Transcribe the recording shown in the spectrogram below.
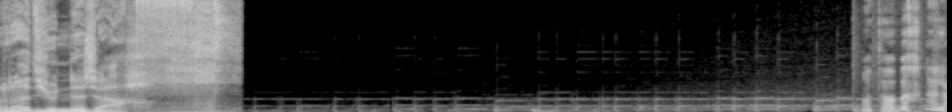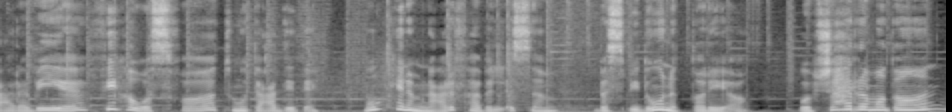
راديو النجاح. مطابخنا العربية فيها وصفات متعددة ممكن منعرفها بالاسم بس بدون الطريقة. وبشهر رمضان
